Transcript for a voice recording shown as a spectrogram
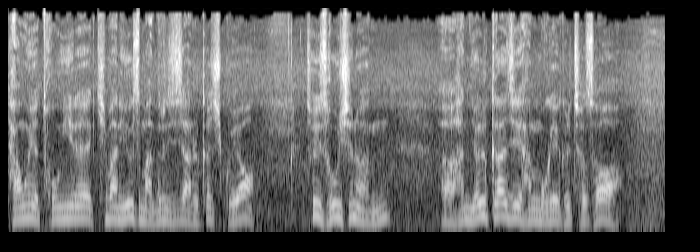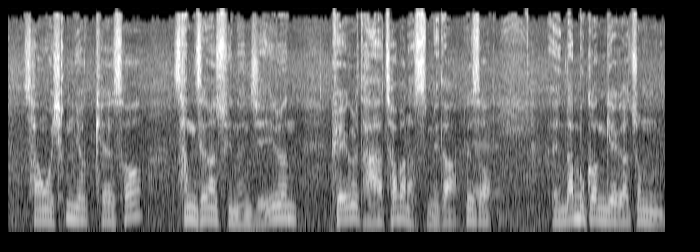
향후에 통일의 기반이 여기서 만들어지지 않을 것이고요. 저희 서울시는 어, 한 10가지 항목에 걸쳐서 상호 협력해서 상생할 수 있는지 이런 계획을 다 잡아놨습니다. 그래서 남북 관계가 좀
